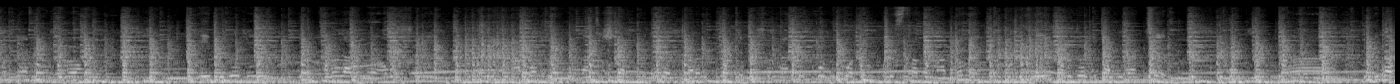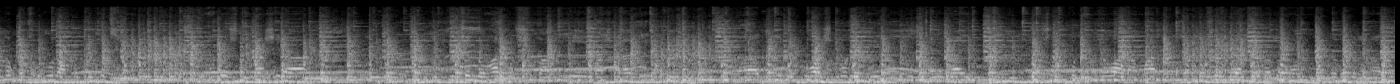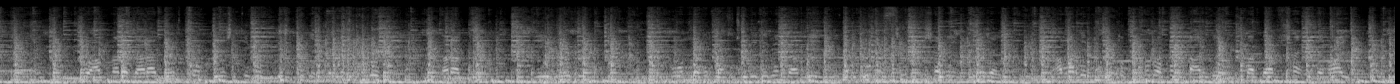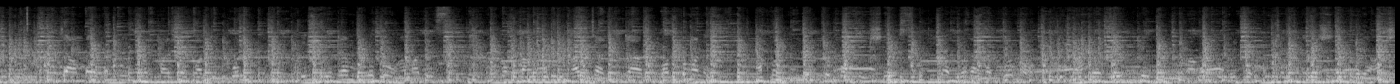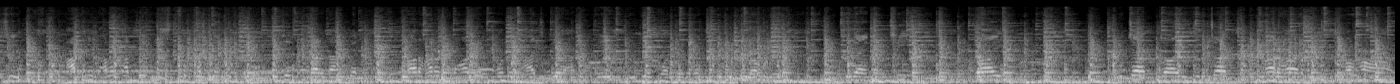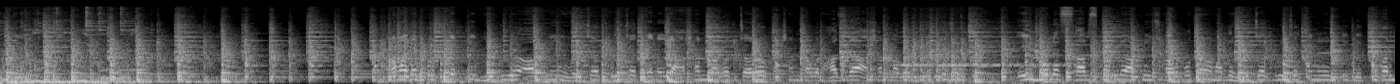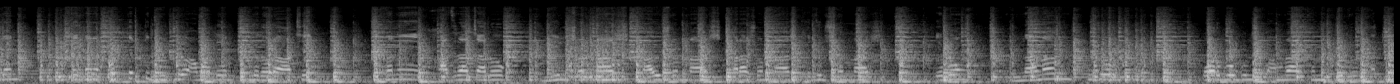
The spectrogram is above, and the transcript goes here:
জয় জয় মহাদেব আমাদের প্রত্যেকটি ভিডিও আপনি হইচাঁদ গুলচাঁদ চ্যানেলে আসাননগর চরক, আসাননগর হাজরা, আসাননগর গুরুপুর এই বলে সার্চ করলে আপনি সর্বপ্রথম আমাদের হইচাঁদ গুলচাঁদ চ্যানেলটি দেখতে পারবেন। সেখানে প্রত্যেকটি ভিডিও আমাদের তুলে ধরা আছে। এখানে হাজরা চালক, নীল সন্ন্যাস, বায়ু সন্ন্যাস, খারা সন্ন্যাস, খেজুর সন্ন্যাস এবং নানান পুজোর পর্বগুলি আমরা এখানে পুজো থাকি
